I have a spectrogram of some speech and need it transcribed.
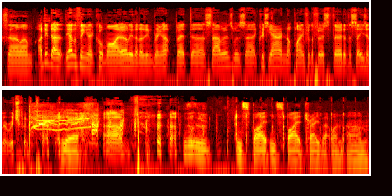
So um, I did uh, the other thing that caught my eye earlier that I didn't bring up, but uh, Starburns was uh, Chris Yarran not playing for the first third of the season at Richmond. yeah. um, This is an inspired inspired trade that one. Um,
